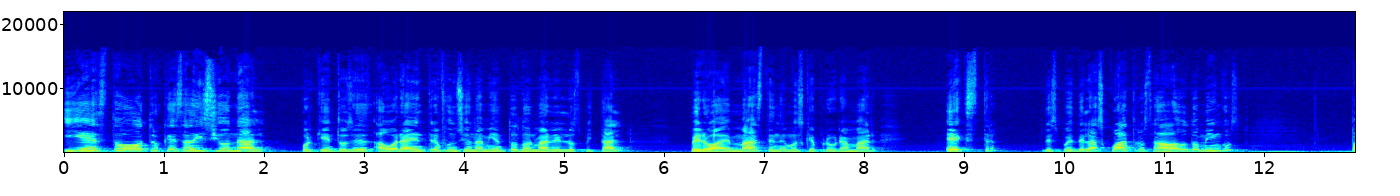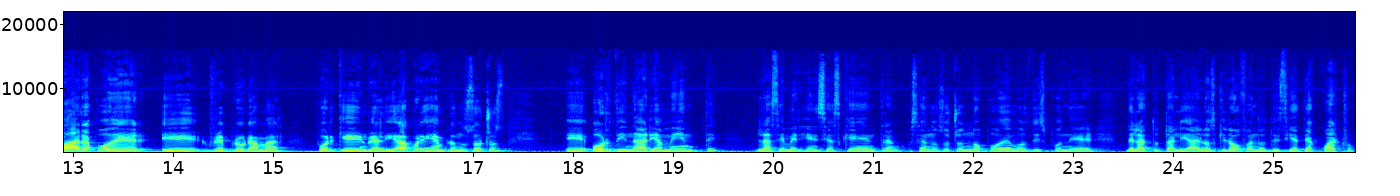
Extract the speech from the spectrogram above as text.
Y esto otro que es adicional, porque entonces ahora entra en funcionamiento normal el hospital, pero además tenemos que programar extra después de las cuatro, sábados, domingos, para poder eh, reprogramar. Porque en realidad, por ejemplo, nosotros eh, ordinariamente las emergencias que entran, o sea, nosotros no podemos disponer de la totalidad de los quirófanos de 7 a 4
